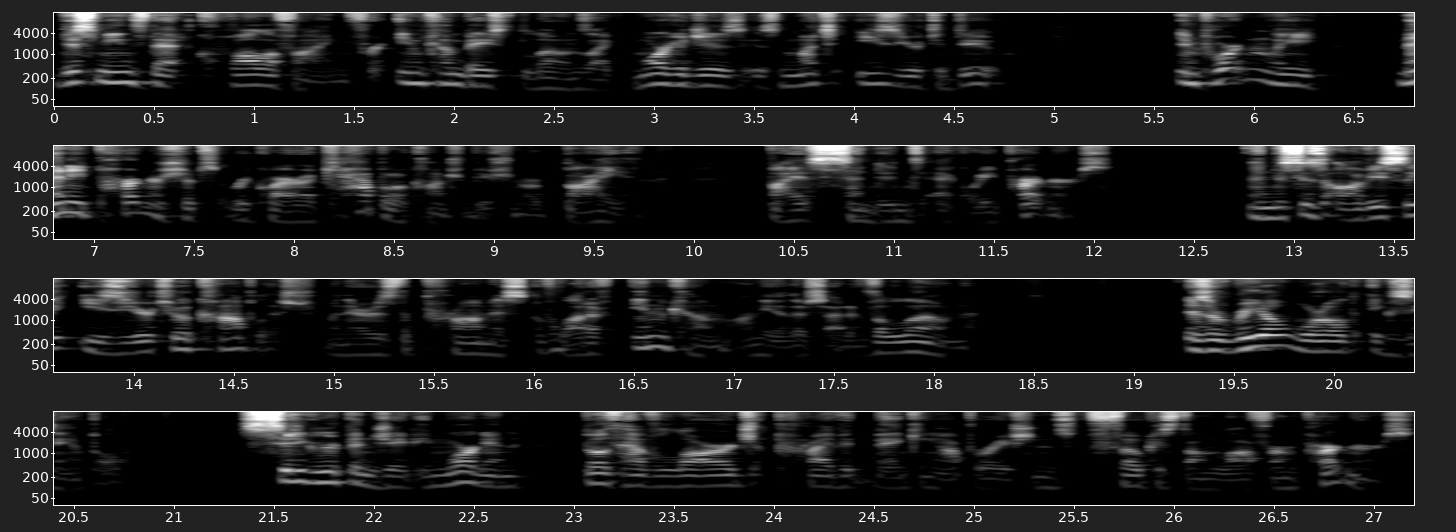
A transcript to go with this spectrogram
This means that qualifying for income based loans like mortgages is much easier to do. Importantly, many partnerships require a capital contribution or buy in by ascendant equity partners. And this is obviously easier to accomplish when there is the promise of a lot of income on the other side of the loan. As a real world example, Citigroup and JP Morgan both have large private banking operations focused on law firm partners.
